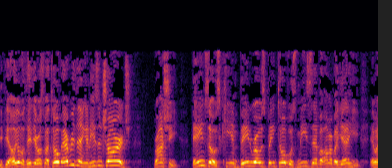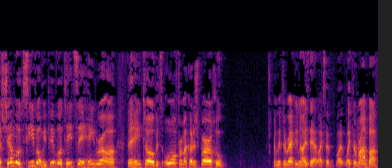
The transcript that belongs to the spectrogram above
Everything, and He's in charge. Rashi. Einzos ki im bein ros bein tovos mi zeva amar vayehi em Hashem lo tzivo mi piv lo teitze hein ra vehein tov. It's all from Hakadosh Baruch Hu. And we have to recognize that, like, like, like the Rambam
